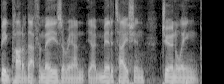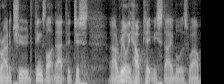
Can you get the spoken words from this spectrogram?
big part of that for me is around you know meditation, journaling, gratitude, things like that that just uh, really help keep me stable as well.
